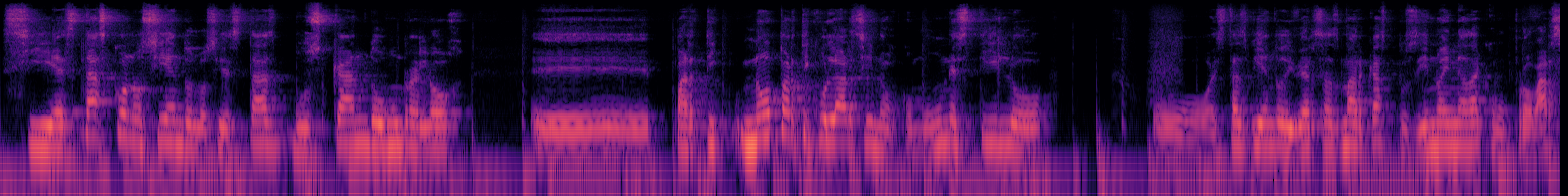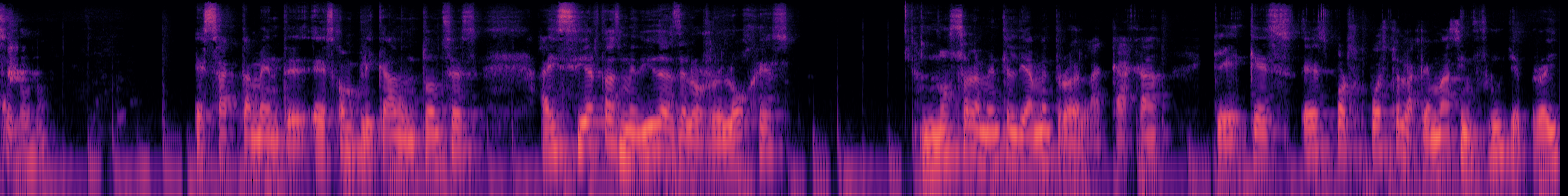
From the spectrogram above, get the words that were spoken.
si estás conociéndolo, si estás buscando un reloj eh, no particular, sino como un estilo o estás viendo diversas marcas, pues sí, no hay nada como probárselo, ¿no? Exactamente, es complicado. Entonces, hay ciertas medidas de los relojes, no solamente el diámetro de la caja, que, es, es, por supuesto la que más influye, pero hay,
